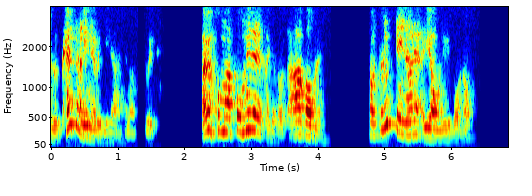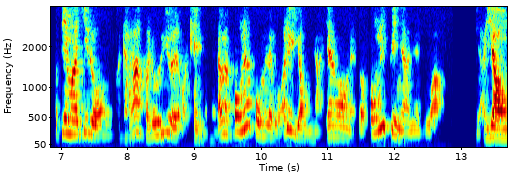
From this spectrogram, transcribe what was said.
ဆိုခက်တာလေးနဲ့ပဲရေးတာကျွန်တော်တွေ့တယ်။ဒါပေမဲ့ဟိုမှာပုံနေတဲ့ခါကျတော့တအားကောင်းတယ်။ ဟောသူတို့တင်ထားတဲ့အယောင်တွေပေါ့နော်။အပြင်မှာကြည့်တော့ဒါကဘလိုကြီးရောအထင်တယ်။ဒါပေမဲ့ပုံနဲ့ပုံနဲ့ကိုအဲ့ဒီအယောင်များအရန်ကောင်းတယ်။သူကပုံနဲ့ပညာနဲ့သူကအယောင်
